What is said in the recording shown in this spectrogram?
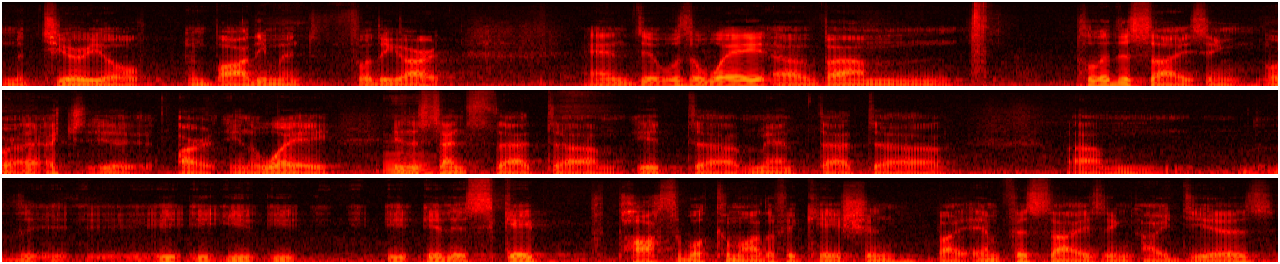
material embodiment for the art. And it was a way of um, politicizing or uh, art in a way, mm. in the mm-hmm. sense that um, it uh, meant that uh, um, the, it, it, it, it escaped possible commodification by emphasizing ideas,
